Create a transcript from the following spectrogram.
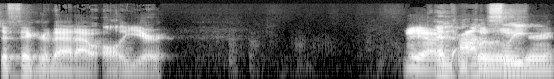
to figure that out all year. Yeah, and honestly, agree.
